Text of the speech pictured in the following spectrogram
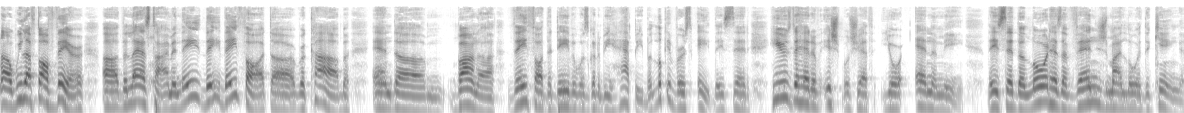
uh, we left off there uh, the last time, and they they they thought uh, and um, Baanah they thought that David was going to be happy. But look at verse eight. They said, "Here's the head of Ishbosheth, your enemy." They said, The Lord has avenged my Lord the king,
